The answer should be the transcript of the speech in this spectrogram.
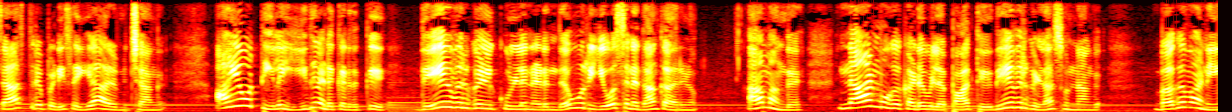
சாஸ்திரப்படி செய்ய ஆரம்பிச்சாங்க. அயோத்தியில இது நடக்கிறதுக்கு தேவர்களுக்குள்ள நடந்த ஒரு யோசனை தான் காரணம். ஆமாங்க நான்முக கடவுளை பார்த்து தேவர்கள்லாம் சொன்னாங்க பகவானே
